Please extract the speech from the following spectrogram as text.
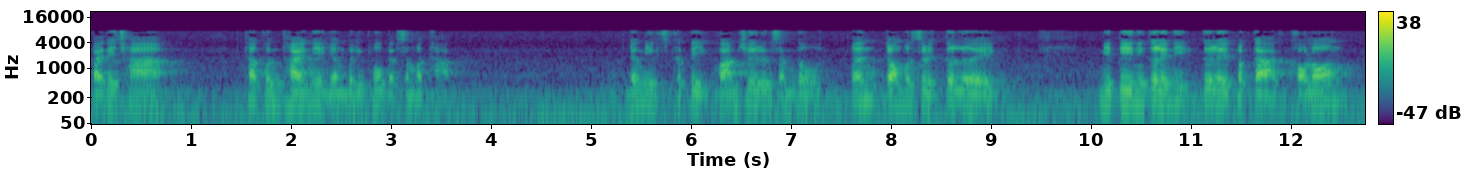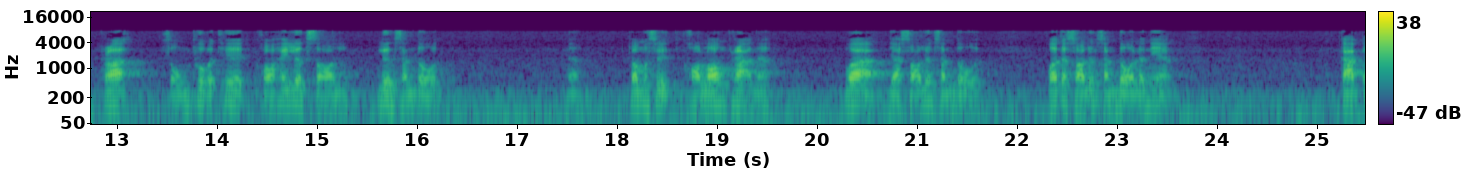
ไปได้ช้า ถ้าคนไทยเนี่ยยังบริโภคแบบสมถะ ยังมีคติความเชื่อเรื่องสันโดษ เพราะฉะนั้นจอมพลสฤษดิ์ก็เลย มีปีนึงก็เลยนี้ก็เลยประกาศขอร้องพระสงฆ์ทั่วประเทศขอให้เลิกสอนเรื่องสันโดษนะจอมพลสฤษดิ์ขอร้องพระนะว่าอย่าสอนเรื่องสันโดษ เพราะถ้าสอนเรื่องสันโดษแล้วเนี่ยการป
